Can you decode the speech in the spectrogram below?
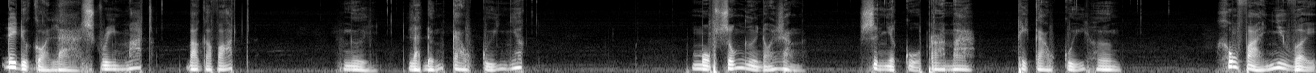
đây được gọi là Srimad Bhagavat. Người là đấng cao quý nhất. Một số người nói rằng sinh nhật của Brahma thì cao quý hơn. Không phải như vậy.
